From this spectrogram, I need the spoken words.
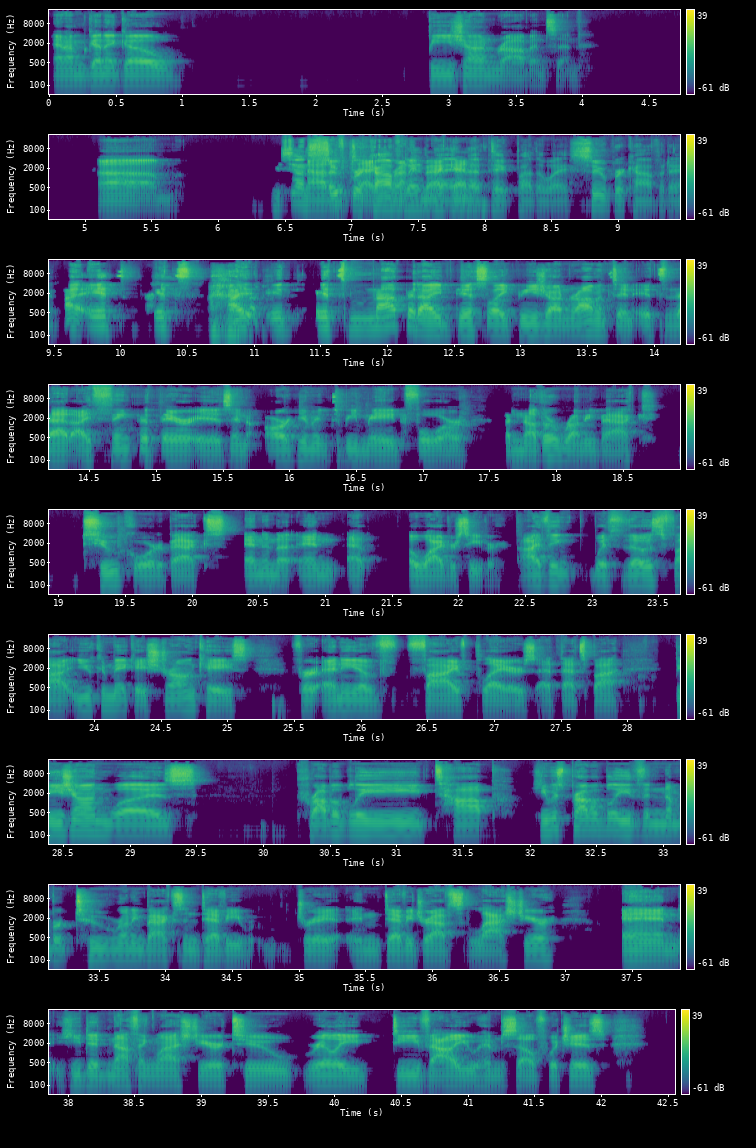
and I'm going to go Bijan Robinson. Um, you sound super tech, confident in, that, back in at that pick, by the way. Super confident. I, it's it's I it it's not that I dislike Bijan Robinson. It's that I think that there is an argument to be made for another running back, two quarterbacks, and an, uh, and a, a wide receiver. I think with those five, you can make a strong case for any of five players at that spot. Bijan was probably top. He was probably the number two running backs in Devy in Devy drafts last year and he did nothing last year to really devalue himself, which is,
